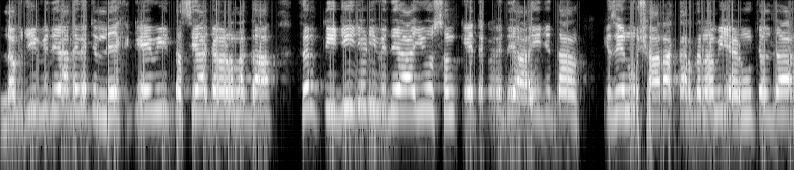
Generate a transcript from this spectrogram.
ਲਫ਼ਜ਼ੀ ਵਿਦਿਆ ਦੇ ਵਿੱਚ ਲਿਖ ਕੇ ਵੀ ਦੱਸਿਆ ਜਾਣ ਲੱਗਾ, ਫਿਰ ਤੀਜੀ ਜਿਹੜੀ ਵਿਦਿਆ ਆਈ ਉਹ ਸੰਕੇਤਕ ਵਿਦਿਆ ਆਈ, ਜਿੱਦਾਂ ਕਿਸੇ ਨੂੰ ਇਸ਼ਾਰਾ ਕਰ ਦੇਣਾ ਵੀ ਐਨੂੰ ਚੱਲ ਜਾ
